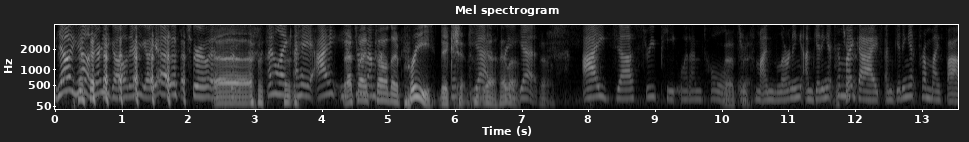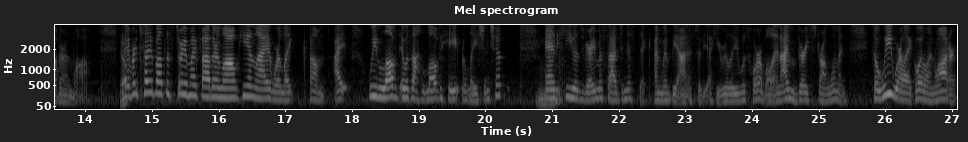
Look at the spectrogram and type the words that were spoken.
Yeah, yeah, there you go. There you go. Yeah, that's true. That's true. Uh, I'm like, hey, I. That's why it's called a prediction. Yeah, pre- hello. yes. Yeah. I just repeat what I'm told. That's it's right. my, I'm learning. I'm getting it from That's my right. guides. I'm getting it from my father-in-law. Did I Yep. ever tell you about the story of my father-in-law? He and I were like, um, I we loved. It was a love-hate relationship, Mm-hmm. and he was very misogynistic. I'm going to be honest with you. He really was horrible, and I'm a very strong woman. So we were like oil and water.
